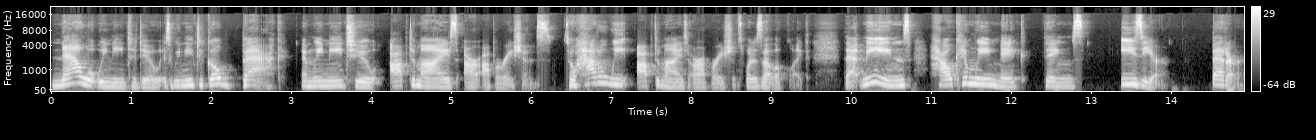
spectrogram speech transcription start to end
now what we need to do is we need to go back and we need to optimize our operations. So, how do we optimize our operations? What does that look like? That means how can we make things easier, better,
